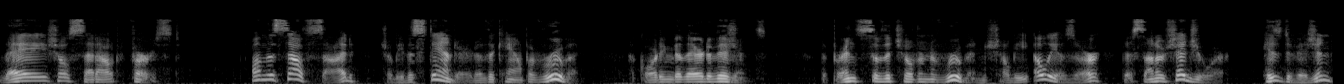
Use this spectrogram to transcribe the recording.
They shall set out first. On the south side shall be the standard of the camp of Reuben, according to their divisions. The prince of the children of Reuben shall be Eleazar, the son of Shedeur. His division,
